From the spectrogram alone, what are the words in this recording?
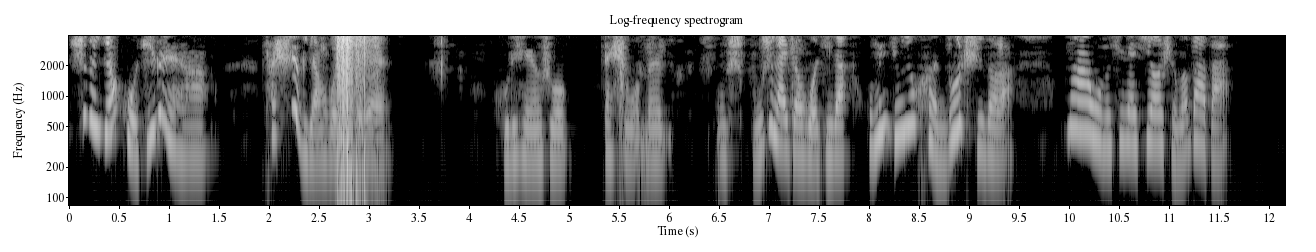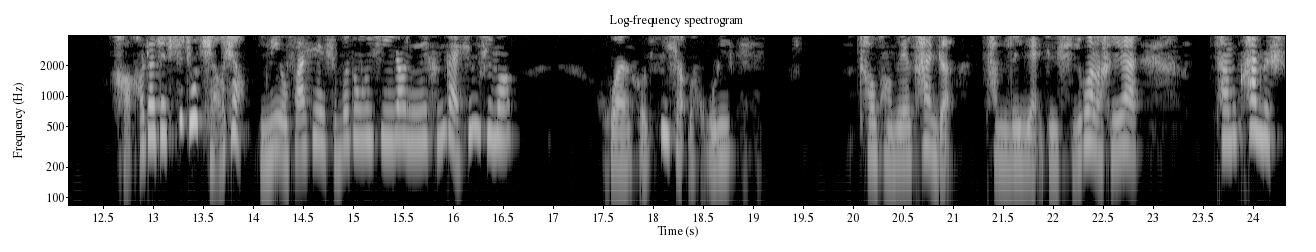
是个养火鸡的人啊。他是个养火鸡的人。”狐狸先生说：“但是我们，不是不是来找火鸡的。我们已经有很多吃的了。那我们现在需要什么，爸爸？”好好的在四周瞧瞧，你没有发现什么东西让你很感兴趣吗？獾和最小的狐狸朝旁边看着，他们的眼睛习惯了黑暗。他们看的是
